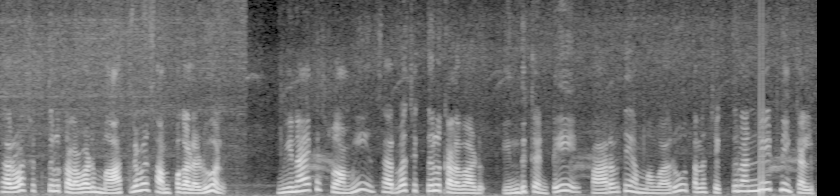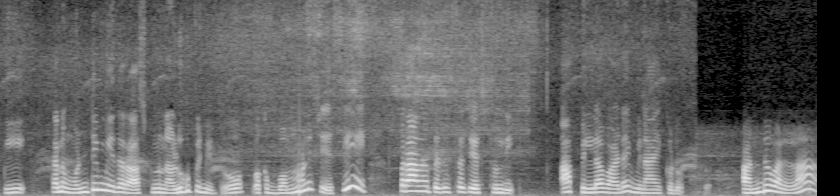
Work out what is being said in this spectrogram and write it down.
సర్వశక్తులు కలవాడు మాత్రమే చంపగలడు అని. వినాయక స్వామి సర్వశక్తులు కలవాడు. ఎందుకంటే పార్వతి అమ్మవారు తన శక్తులన్నిటినీ కలిపి తన ఒంటి మీద రాసుకున్న నలుగు పిండితో ఒక బొమ్మని చేసి ప్రాణప్రతిష్ఠ చేస్తుంది. ఆ పిల్లవాడే వినాయకుడు. అందువల్ల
